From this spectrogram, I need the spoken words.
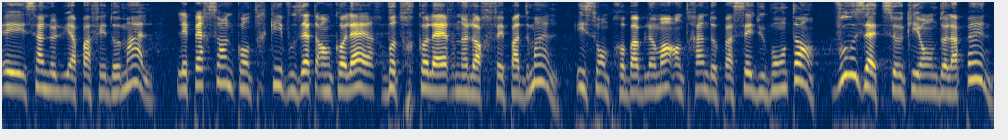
Et ça ne lui a pas fait de mal. Les personnes contre qui vous êtes en colère, votre colère ne leur fait pas de mal. Ils sont probablement en train de passer du bon temps. Vous êtes ceux qui ont de la peine.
